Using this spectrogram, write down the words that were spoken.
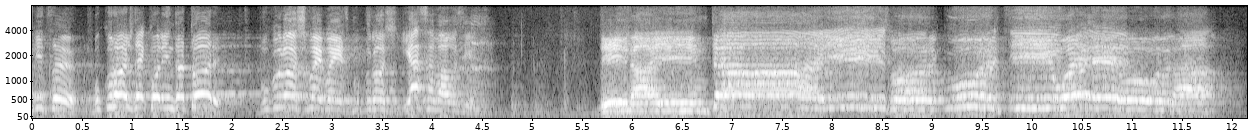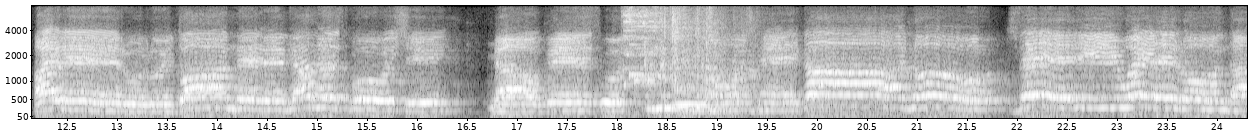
fetiță, bucuroși de colindători, Bucuroși, măi băieți, bucuroși. Ia să vă auzim. Dinaintea izvor curții oile runda, aerului doamnele mi-au născut și mi-au crescut. Moștegano, șverii oile runda,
